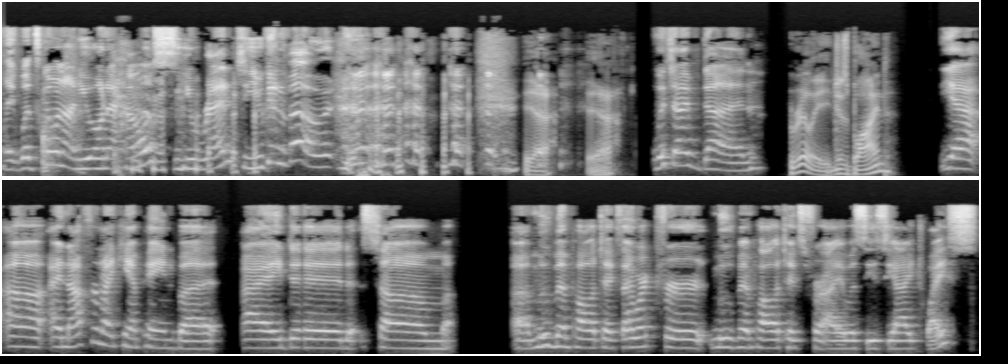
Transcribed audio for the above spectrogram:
Like, what's going on? You own a house, you rent, you can vote. yeah. Yeah. Which I've done. Really? Just blind? Yeah, uh, I not for my campaign, but I did some uh, movement politics. I worked for movement politics for Iowa CCI twice.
